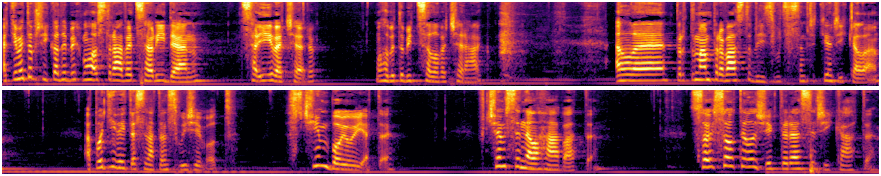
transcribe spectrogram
A těmito příklady bych mohla strávit celý den, celý večer. Mohl by to být celovečerák. Ale proto mám pro vás to výzvu, co jsem předtím říkala. A podívejte se na ten svůj život. S čím bojujete? V čem se nelháváte? Co jsou ty lži, které se říkáte?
